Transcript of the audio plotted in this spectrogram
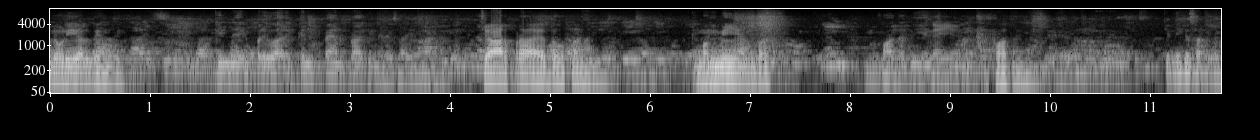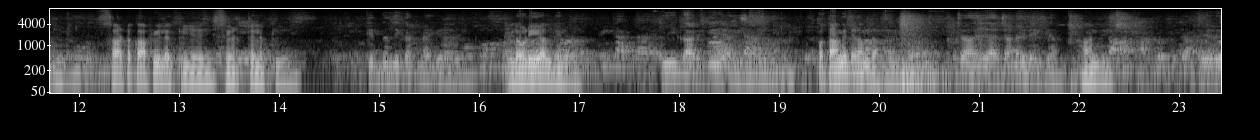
ਲੋੜੀ ਵਾਲੇ ਦਿਨ ਦੀ। ਕਿੰਨੇ ਕੁ ਪਰਿਵਾਰ ਕਿੰਨੇ ਭੈਣ ਭਰਾ ਕਿੰਨੇ ਨੇ ਦੇ ਚਾਰ ਭਰਾ ਆ ਦੋ ਭੈਣਾਂ ਜੀ ਮੰਮੀ ਆ ਬਸ। ਫਾਦਰ ਨਹੀਂ ਨਹੀਂ ਫਾਦਰ ਨੇ ਕਿੰਨੀ ਕੁ ਸੱਟ ਲੱਗੀ? ਸੱਟ ਕਾਫੀ ਲੱਗੀ ਹੈ ਜੀ ਸਿਰ ਤੇ ਲੱਗੀ ਹੈ। ਕਿੱਦਾਂ ਦੀ ਘਟਨਾ ਹੈਗੀ? ਹੈ ਲੋੜੀ ਵਾਲੇ ਦਿਨ ਦੀ। ਕੀ ਕਰ ਗਏ ਆ ਸਾਰੀ ਪਤੰਗ ਚੜਾਉਂਦਾ ਸੀ। ਚਾਹੇ ਅਚਾਨਕ ਡਿੱਗ ਗਿਆ। ਹਾਂਜੀ। ਫਿਰ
